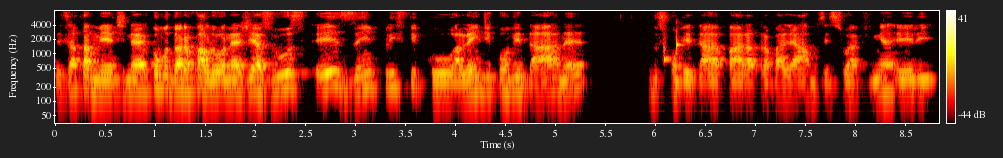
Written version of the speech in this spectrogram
Exatamente, né? Como Dora falou, né? Jesus exemplificou, além de convidar, né? Nos convidar para trabalharmos em sua vinha, ele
